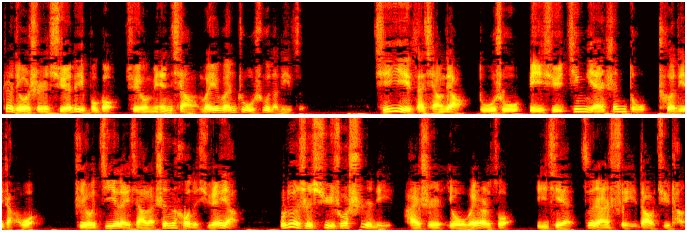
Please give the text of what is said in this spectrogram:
这就是学历不够却又勉强为文著述的例子。其意在强调，读书必须精研深读，彻底掌握。只有积累下了深厚的学养，不论是叙说事理，还是有为而作，一切自然水到渠成。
